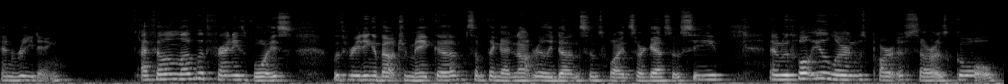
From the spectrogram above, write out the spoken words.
and reading. I fell in love with Frannie's voice with reading about Jamaica, something I'd not really done since Wide Sargasso Sea, and with what you'll learn was part of Sara's goal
